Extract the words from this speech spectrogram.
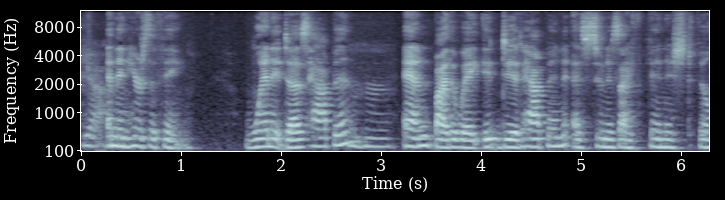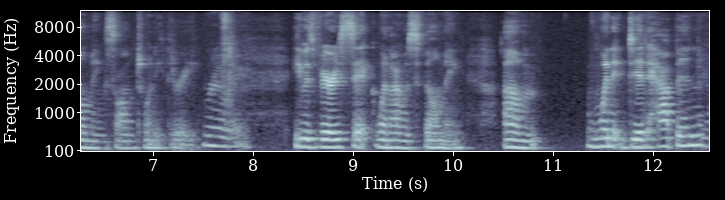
Yeah. And then here's the thing. When it does happen, Mm-hmm. and by the way, it did happen as soon as I finished filming Psalm 23. really. He was very sick when I was filming. Um, when it did happen, Yeah.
